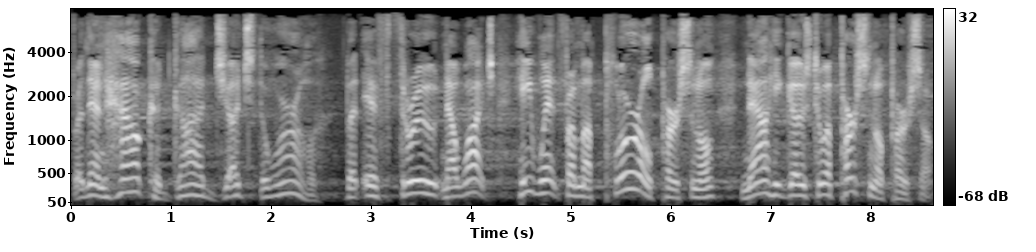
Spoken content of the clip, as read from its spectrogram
For then how could God judge the world? But if through, now watch, he went from a plural personal, now he goes to a personal personal.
